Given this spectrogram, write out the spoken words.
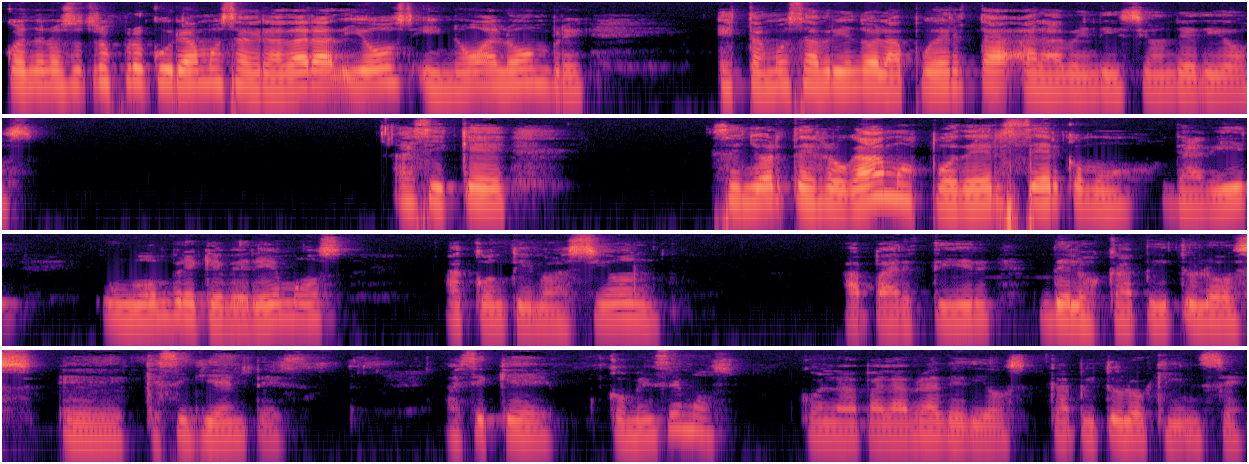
Cuando nosotros procuramos agradar a Dios y no al hombre, estamos abriendo la puerta a la bendición de Dios. Así que, Señor, te rogamos poder ser como David, un hombre que veremos a continuación a partir de los capítulos eh, siguientes. Así que comencemos con la palabra de Dios, capítulo 15.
